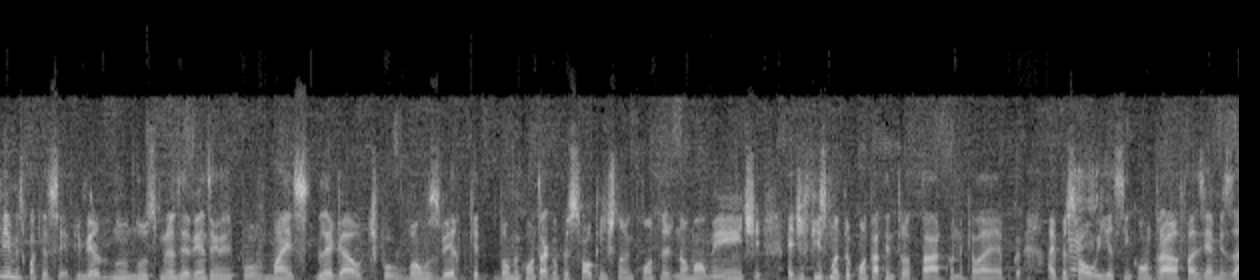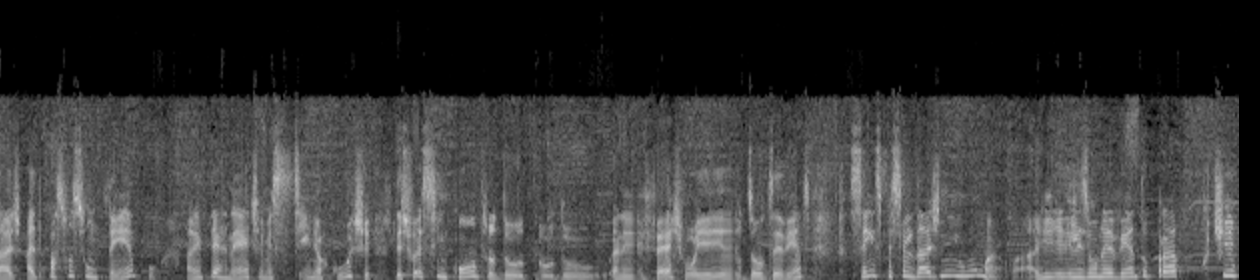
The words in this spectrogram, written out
vimos isso acontecer. Primeiro, no- nos primeiros eventos, aquele povo mais legal, tipo, vamos ver, porque vamos encontrar com o pessoal que a gente não encontra normalmente. É difícil manter o contato entre otaku naquela época. Aí o pessoal ia se encontrar, fazia amizade. Aí passou-se um tempo, a internet, MSN, Orkut, deixou esse encontro do, do, do Anime Festival e dos outros eventos sem especialidade nenhuma. Eles iam no evento pra curtir.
